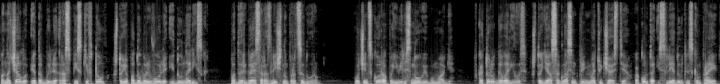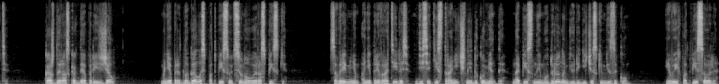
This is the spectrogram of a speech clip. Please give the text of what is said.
Поначалу это были расписки в том, что я по доброй воле иду на риск, подвергаясь различным процедурам. Очень скоро появились новые бумаги, в которых говорилось, что я согласен принимать участие в каком-то исследовательском проекте. Каждый раз, когда я приезжал, мне предлагалось подписывать все новые расписки. Со временем они превратились в десятистраничные документы, написанные мудреным юридическим языком. И вы их подписывали?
